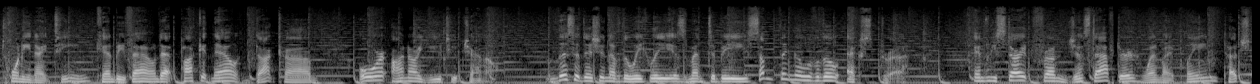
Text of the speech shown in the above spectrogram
2019 can be found at pocketnow.com or on our YouTube channel. This edition of the weekly is meant to be something a little extra. And we start from just after when my plane touched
